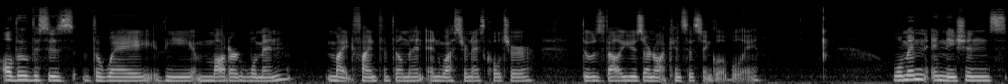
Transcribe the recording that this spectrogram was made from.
Although this is the way the modern woman might find fulfillment in westernized culture, those values are not consistent globally. Women in nations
